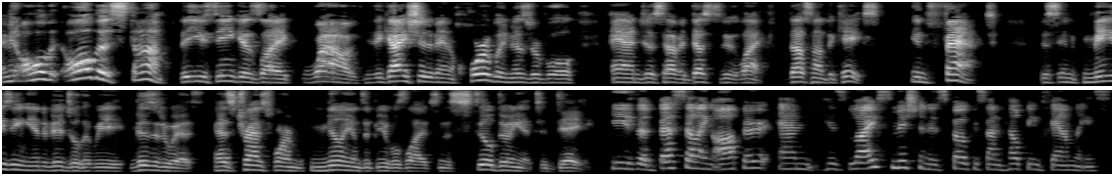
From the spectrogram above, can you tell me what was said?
I mean, all the, all the stuff that you think is like, wow, the guy should have been horribly miserable and just have a destitute life. That's not the case. In fact, this amazing individual that we visited with has transformed millions of people's lives and is still doing it today. He's a best-selling author and his life's mission is focused on helping families,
